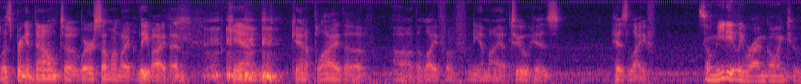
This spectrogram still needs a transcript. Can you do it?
let's bring it down to where someone like Levi then can can apply the uh, the life of Nehemiah to his his life. So immediately where I'm going to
